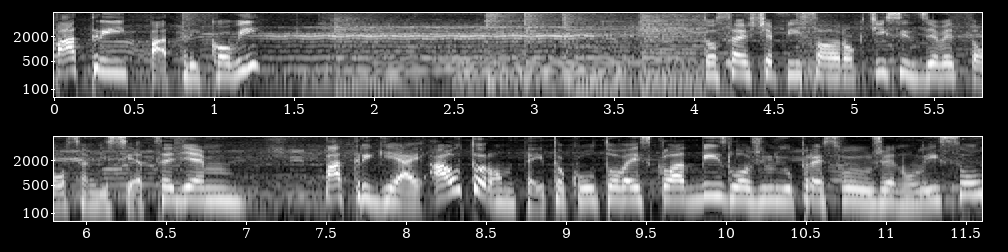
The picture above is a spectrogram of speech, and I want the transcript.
patrí Patrikovi. To sa ešte písal rok 1987. Patrik je aj autorom tejto kultovej skladby, zložil ju pre svoju ženu Lisu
